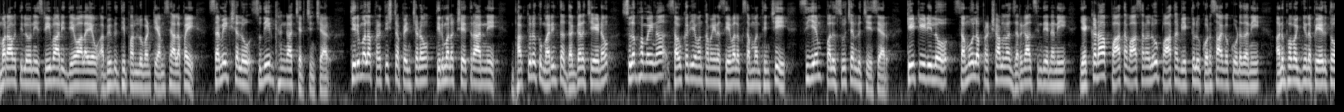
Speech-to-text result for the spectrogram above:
అమరావతిలోని శ్రీవారి దేవాలయం అభివృద్ధి పనులు వంటి అంశాలపై సమీక్షలో సుదీర్ఘంగా చర్చించారు. తిరుమల ప్రతిష్ట పెంచడం తిరుమల క్షేత్రాన్ని భక్తులకు మరింత దగ్గర చేయడం సులభమైన సౌకర్యవంతమైన సేవలకు సంబంధించి సీఎం పలు సూచనలు చేశారు. టీటీడీలో సమూల ప్రక్షాళన జరగాల్సిందేనని ఎక్కడా పాత వాసనలు పాత వ్యక్తులు కొనసాగకూడదని అనుభవజ్ఞుల పేరుతో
